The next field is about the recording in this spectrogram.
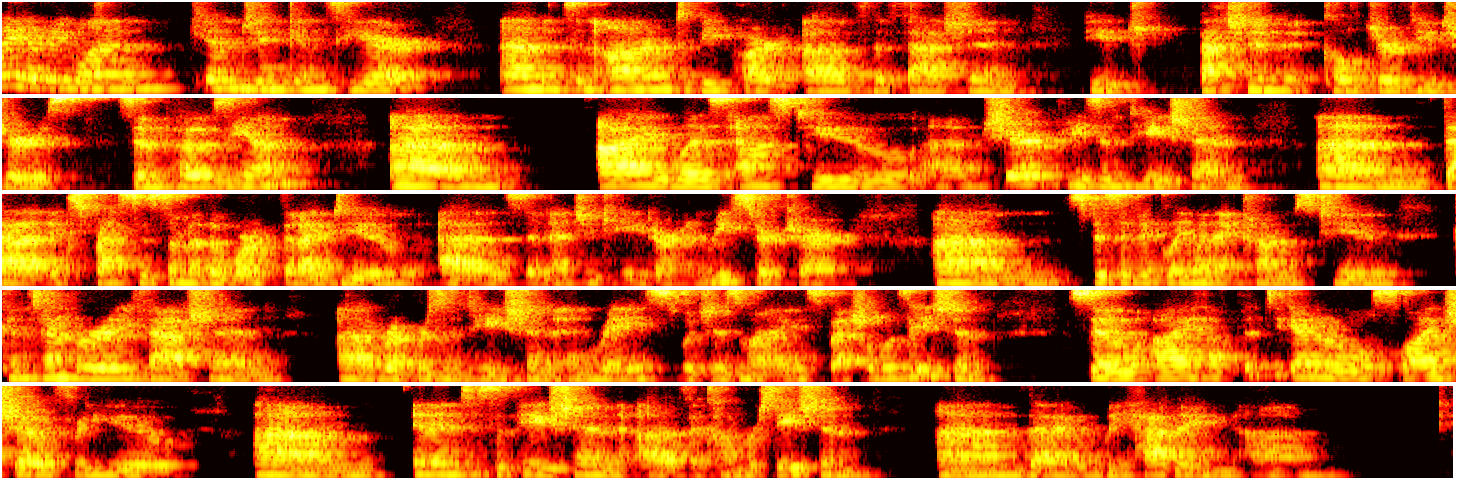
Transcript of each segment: Hi everyone, Kim Jenkins here. Um, it's an honor to be part of the Fashion, Fashion Culture Futures Symposium. Um, I was asked to um, share a presentation um, that expresses some of the work that I do as an educator and researcher, um, specifically when it comes to contemporary fashion, uh, representation and race, which is my specialization. So I have put together a little slideshow for you um, in anticipation of the conversation um, that I will be having um,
